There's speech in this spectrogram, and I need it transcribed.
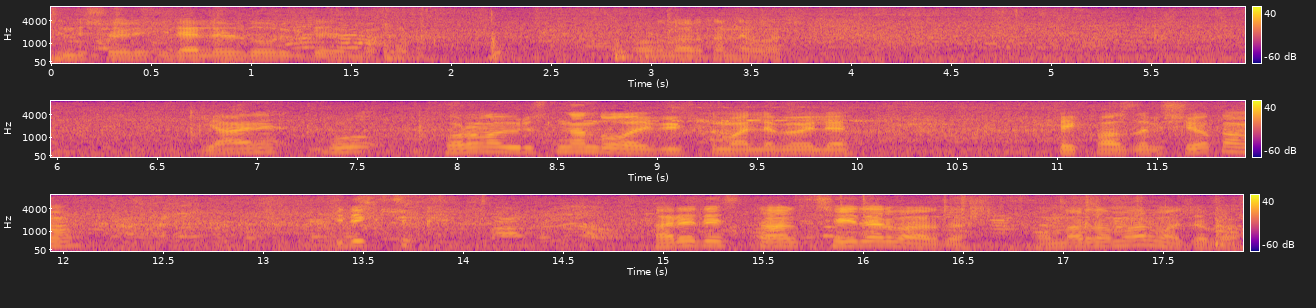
Şimdi şöyle ilerlere doğru gidelim bakalım. Oralarda ne var? Yani bu koronavirüsünden dolayı büyük ihtimalle böyle pek fazla bir şey yok ama bir de küçük karides tarzı şeyler vardı. Onlardan var mı acaba?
